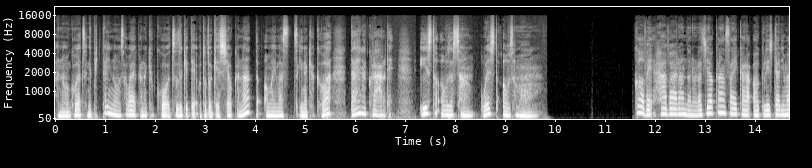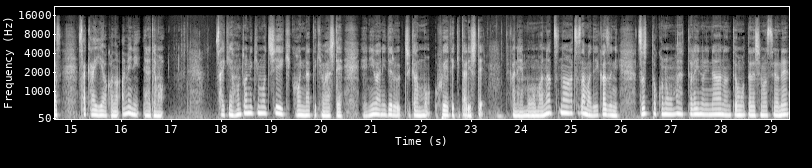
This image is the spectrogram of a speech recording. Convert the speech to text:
あの、5月にぴったりの爽やかな曲を続けてお届けしようかなと思います。次の曲は、ダイナ・クラールで、East of the Sun, West of the Moon。神戸ハーバーランドのラジオ関西からお送りしております。坂井陽子の雨に濡れても。最近本当に気持ちいい気候になってきまして、え庭に出る時間も増えてきたりして、なんかね、もう真夏の暑さまで行かずに、ずっとこのままやったらいいのになぁなんて思ったりしますよね。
